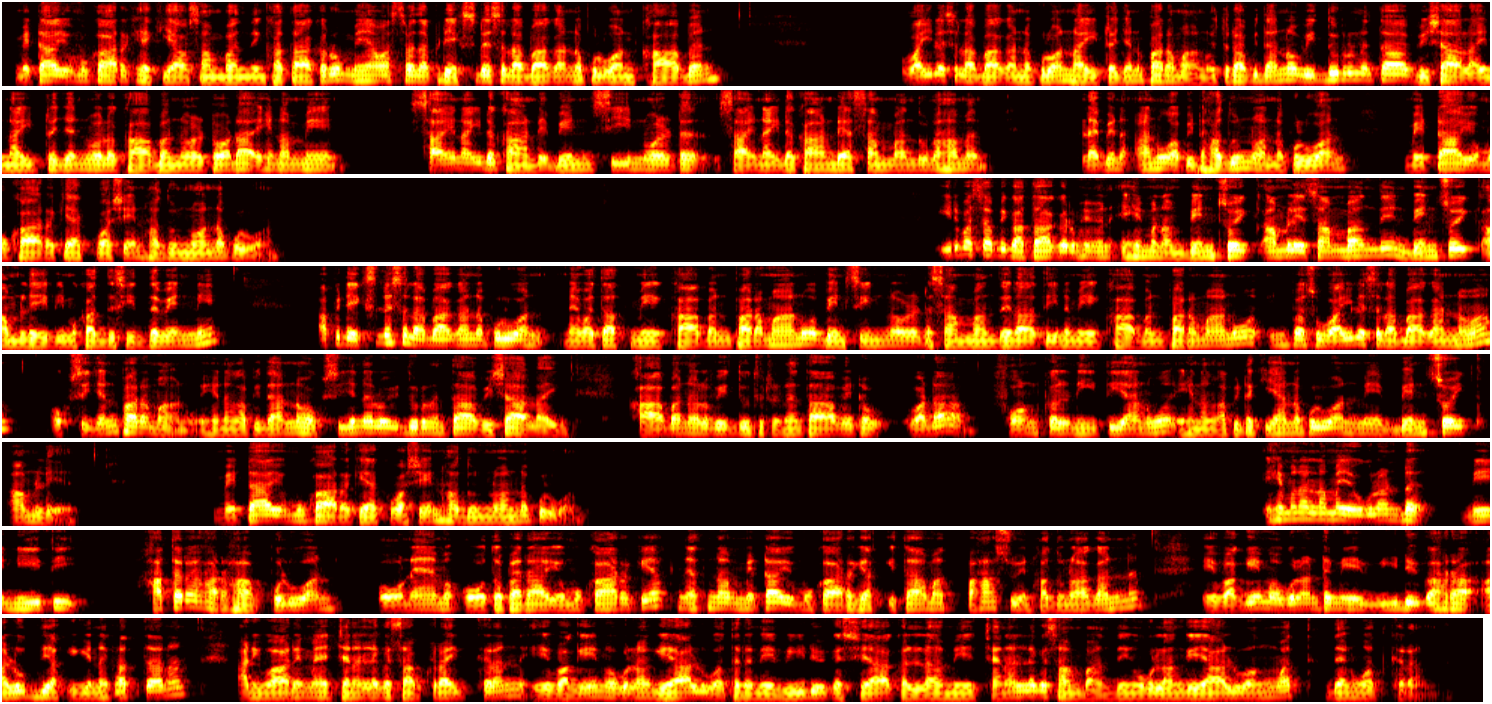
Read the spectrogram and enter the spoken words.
මෙටා යොමුකාරක හැකියාව සම්බන්ධයෙන් කතා කරමු. මේ අවස්ථාවේ අපිට X ලෙස ලබා ගන්න පුළුවන් කාබන් Y ලෙස ලබා ගන්න පුළුවන් නයිට්‍රජන් පරමාණු. ඒතර අපි දන්නවා විදුරුණතා විශාලයි නයිට්‍රජන් වල කාබන් වලට වඩා. එහෙනම් මේ සයනයිඩ කාණ්ඩය බෙන්සීන් වලට සයනයිඩ කාණ්ඩය සම්බන්ධ වුණාම ලැබෙන අණු අපිට හඳුන්වන්න පුළුවන් මෙටා යොමුකාරකයක් වශයෙන් හඳුන්වන්න පුළුවන්. ඊට පස්සේ අපි කතා කරමු එහෙමනම් බෙන්සොයික් අම්ලය සම්බන්ධයෙන් බෙන්සොයික් අම්ලයේදී මොකද්ද සිද්ධ වෙන්නේ? අපිට X ලෙස ලබා ගන්න පුළුවන් නැවතත් මේ කාබන් පරමාණුව බෙන්සින් වලට සම්බන්ධ වෙලා තියෙන මේ කාබන් පරමාණුව ඉන්පසු Y ලෙස ලබා ගන්නවා ඔක්සිජන් පරමාණුව. එහෙනම් අපි දන්නවා ඔක්සිජන් වල විදුරණතාව විශාලයි. කාබන් වල විද්‍යුත් ඍණතාවයට වඩා ෆොන්කල් නීතිය අනුව එහෙනම් අපිට කියන්න පුළුවන් මේ බෙන්සොයික් අම්ලය මෙටා යොමුකාරකයක් වශයෙන් හඳුන්වන්න පුළුවන්. එහෙමනම් ළමයි ඔයගලන්ට මේ නීති හතර හරහා පුළුවන් ඕනෑම ඕතපැරා යොමුකාරකයක් නැත්නම් මෙටා යොමුකාරකයක් ඉතාමත් පහසුවෙන් හඳුනා ගන්න. ඒ වගේම ඔයගලන්ට මේ වීඩියෝ එක හරහා අලුත් දෙයක් ඉගෙන ගත්තා නම් අනිවාර්යයෙන්ම මේ channel එක subscribe කරන්න. ඒ වගේම ඔයගලන්ගේ යාළුවෝ අතර මේ වීඩියෝ එක share කරලා මේ channel එක සම්බන්ධයෙන් ඔයගලන්ගේ යාළුවන්වත් දැනුවත් කරන්න.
